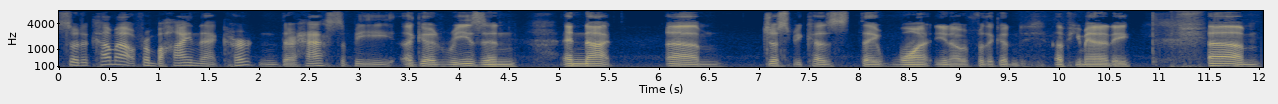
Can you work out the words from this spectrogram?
so to come out from behind that curtain, there has to be a good reason, and not um, just because they want, you know, for the good of humanity. Um,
